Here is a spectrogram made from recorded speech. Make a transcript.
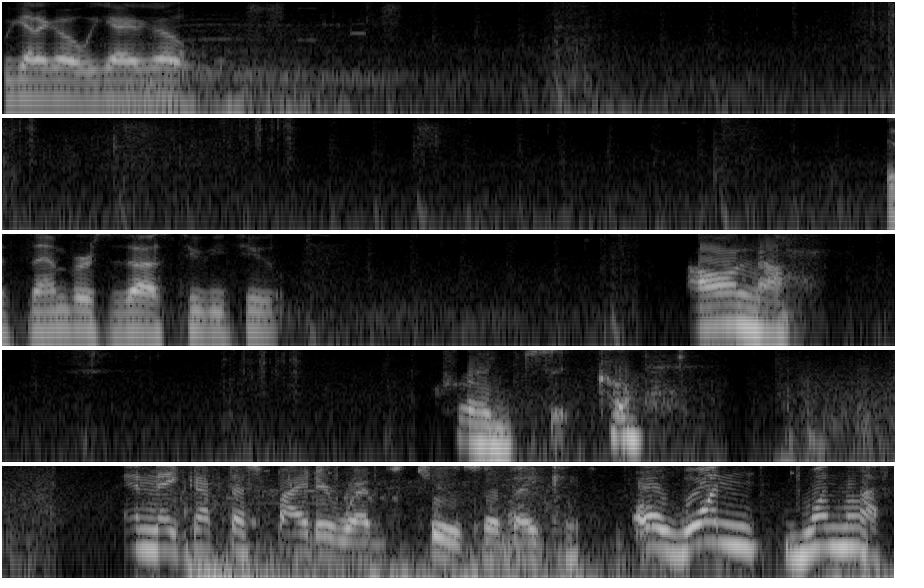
We gotta go. We gotta go. It's them versus us, 2v2. Oh no. Crudsicle. And they got the spider webs too, so they can. Oh, one, one left.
